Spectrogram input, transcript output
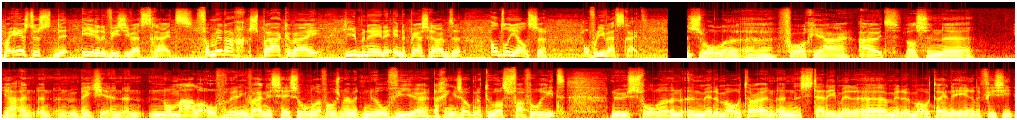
Maar eerst dus de eredivisiewedstrijd. Vanmiddag spraken wij hier beneden in de persruimte Anton Jansen over die wedstrijd. Zwolle uh, vorig jaar uit was een... Uh ja, een, een, een beetje een, een normale overwinning voor NEC. Ze wonnen daar volgens mij met 0-4. Daar gingen ze ook naartoe als favoriet. Nu is Zwolle een, een middenmotor, een, een steady midden, uh, middenmotor in de eredivisie.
